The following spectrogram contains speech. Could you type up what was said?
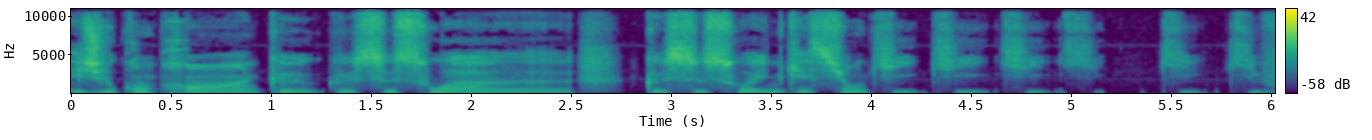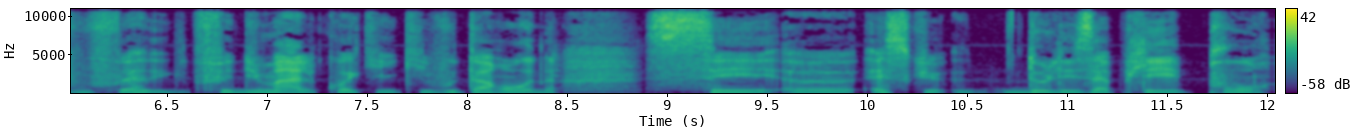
et je comprends hein, que, que ce soit euh, que ce soit une question qui qui qui, qui qui, vous fait, du mal, quoi, qui, qui vous taraude, c'est est-ce que de les appeler pour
